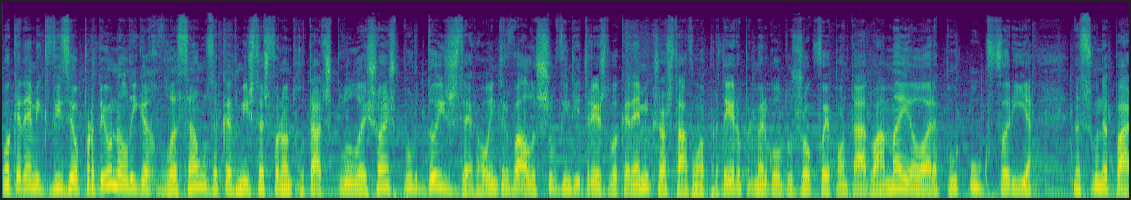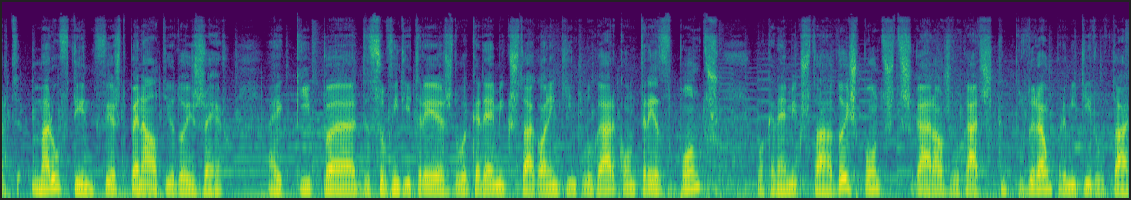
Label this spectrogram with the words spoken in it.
O Académico Viseu perdeu na Liga Revelação. Os academistas foram derrotados pelo Leixões por 2-0. Ao intervalo, os sub-23 do Académico já estavam a perder. O primeiro gol do jogo foi apontado à meia hora por Hugo Faria. Na segunda parte, Marufdin fez de penalti o 2-0. A equipa de sub-23 do Académico está agora em quinto lugar com 13 pontos. O Académico está a dois pontos de chegar aos lugares que poderão permitir lutar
